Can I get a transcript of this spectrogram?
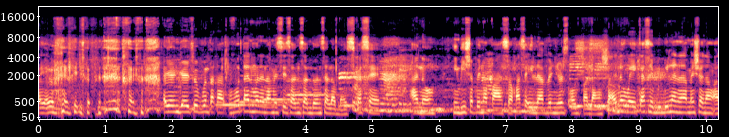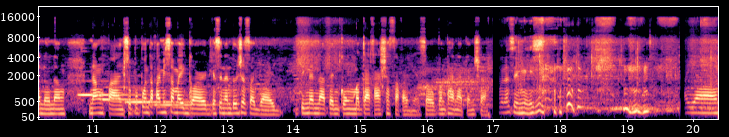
Ayan, ayan guys, pupunta ka. Pupuntahan muna namin si Sansan doon sa labas kasi ano, hindi siya pinapasok kasi 11 years old pa lang siya. Anyway, kasi bibili na namin siya ng ano ng ng pants. So pupunta kami sa my guard kasi nandoon siya sa guard. Tingnan natin kung magkakasya sa kanya. So puntahan natin siya. Muna si Miss. ayan,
